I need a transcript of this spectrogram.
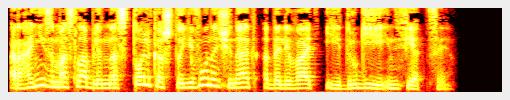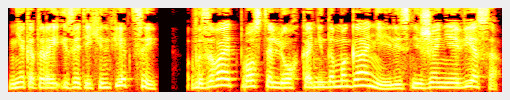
организм ослаблен настолько, что его начинают одолевать и другие инфекции. Некоторые из этих инфекций вызывает просто легкое недомогание или снижение веса.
